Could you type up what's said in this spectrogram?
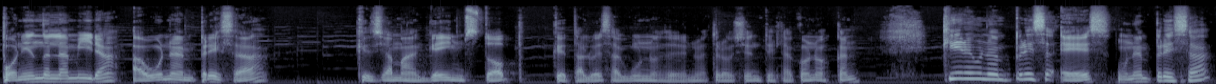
poniendo en la mira a una empresa que se llama GameStop, que tal vez algunos de nuestros oyentes la conozcan, que era una empresa, es una empresa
